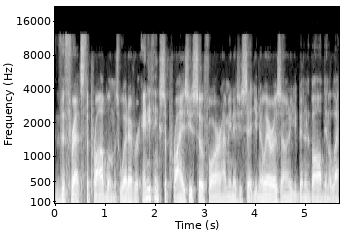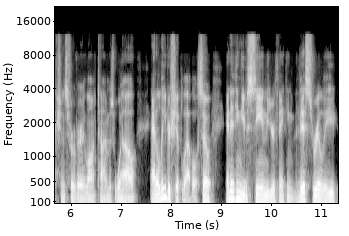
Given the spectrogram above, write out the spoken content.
the threats, the problems, whatever, anything surprise you so far? I mean, as you said, you know Arizona, you've been involved in elections for a very long time as well at a leadership level. So anything you've seen that you're thinking this really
